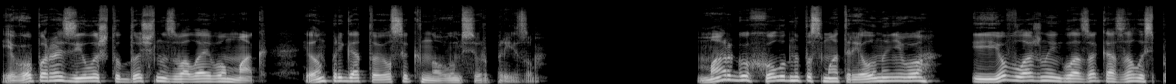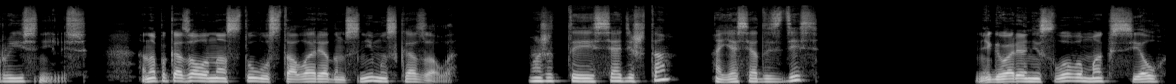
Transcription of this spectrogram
Его поразило, что дочь назвала его Мак, и он приготовился к новым сюрпризам. Марго холодно посмотрела на него, и ее влажные глаза, казалось, прояснились. Она показала на стул у стола рядом с ним и сказала. «Может, ты сядешь там, а я сяду здесь?» Не говоря ни слова, Макс сел,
